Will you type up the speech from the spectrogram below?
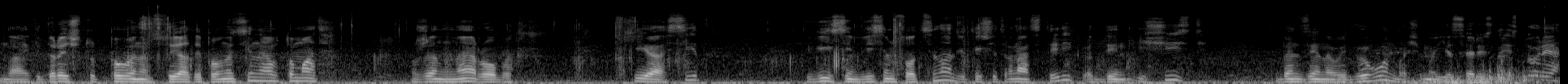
Да, і, до речі, тут повинен стояти повноцінний автомат, вже не робот. Kia Ceed 8800 ціна, 2013 рік, 1,6 бензиновий двигун, бачимо, є сервісна історія.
